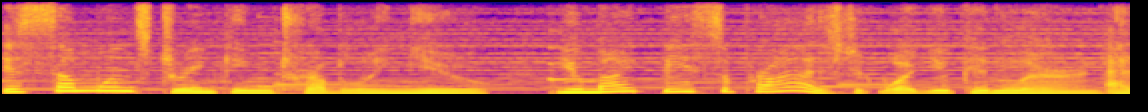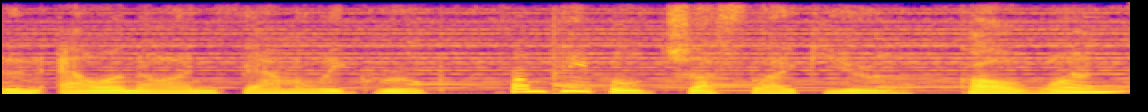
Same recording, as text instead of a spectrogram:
Is someone's drinking troubling you? You might be surprised at what you can learn at an Al Anon family group from people just like you. Call 1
